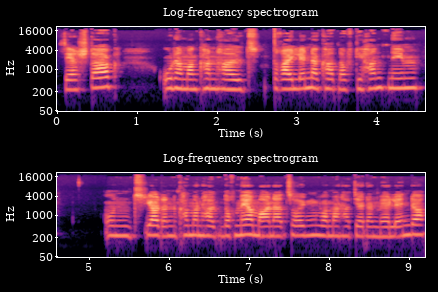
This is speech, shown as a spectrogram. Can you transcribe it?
sehr stark. Oder man kann halt drei Länderkarten auf die Hand nehmen. Und ja, dann kann man halt noch mehr Mana erzeugen, weil man hat ja dann mehr Länder.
